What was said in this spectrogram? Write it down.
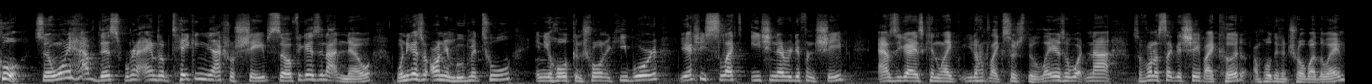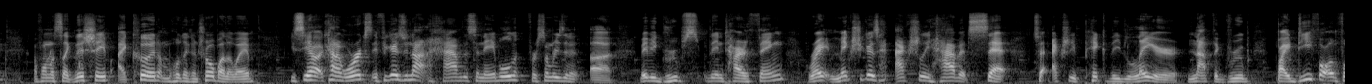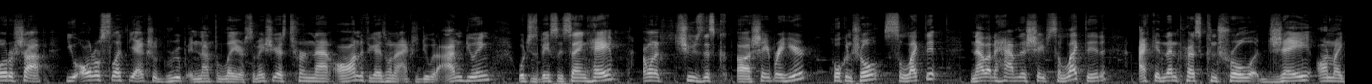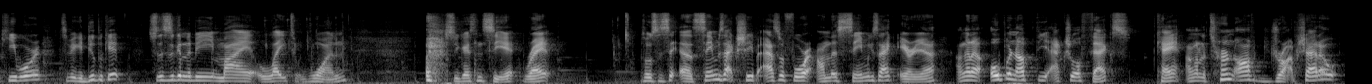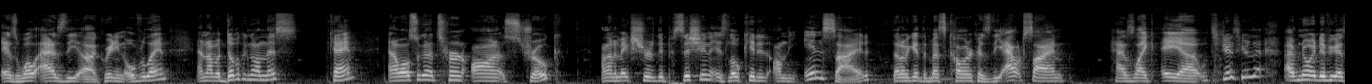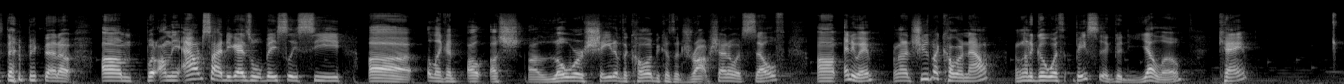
Cool. So when we have this, we're going to end up taking the actual shapes. So if you guys do not know, when you guys are on your movement tool and you hold control on your keyboard, you actually select each and every different shape as you guys can like, you don't have to like search through layers or whatnot. So if I want to select this shape, I could. I'm holding control by the way. If I want to select this shape, I could. I'm holding control by the way. You see how it kind of works? If you guys do not have this enabled, for some reason uh, maybe groups the entire thing, right? Make sure you guys actually have it set to actually pick the layer, not the group. By default in Photoshop, you auto select the actual group and not the layer. So make sure you guys turn that on if you guys want to actually do what I'm doing, which is basically saying, hey, I want to choose this uh, shape right here, hold control, select it. Now that I have this shape selected, I can then press Control J on my keyboard to make a duplicate. So this is going to be my light one. so you guys can see it, right? So it's the uh, same exact shape as before on the same exact area. I'm going to open up the actual effects. Okay, I'm going to turn off drop shadow as well as the uh, gradient overlay. And I'm going to double click on this. Okay, and I'm also going to turn on stroke. I'm going to make sure the position is located on the inside. That'll get the best color because the outside has like a uh did you guys hear that? I have no idea if you guys picked that up. Um but on the outside you guys will basically see uh like a, a, a, a, lower shade of the color because of drop shadow itself. Um anyway i'm gonna choose my color now. I'm gonna go with basically a good yellow okay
